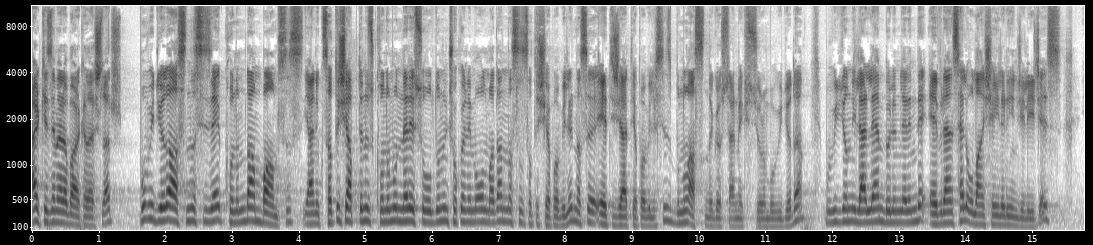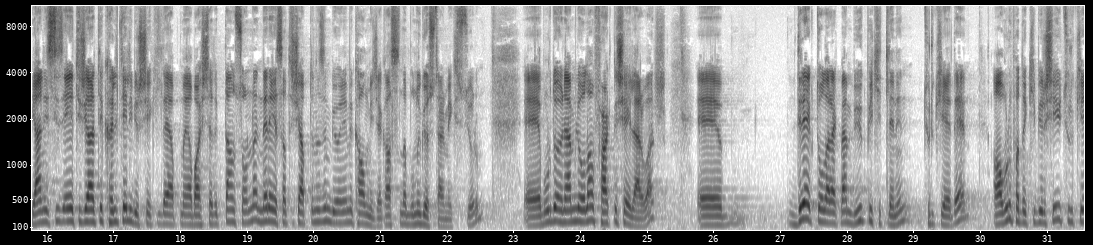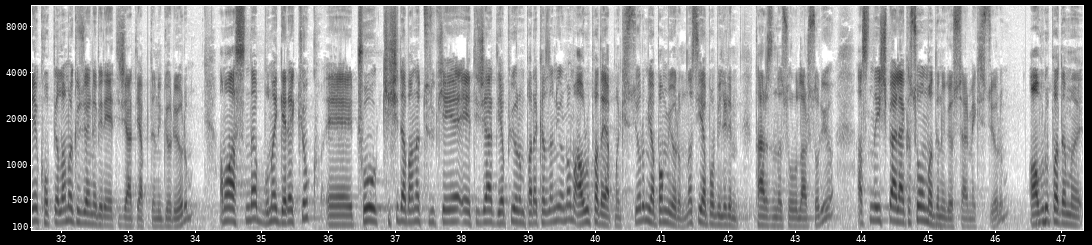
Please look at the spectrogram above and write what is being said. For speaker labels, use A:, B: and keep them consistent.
A: Herkese merhaba arkadaşlar. Bu videoda aslında size konumdan bağımsız yani satış yaptığınız konumun neresi olduğunun çok önemi olmadan nasıl satış yapabilir, nasıl e-ticaret yapabilirsiniz bunu aslında göstermek istiyorum bu videoda. Bu videonun ilerleyen bölümlerinde evrensel olan şeyleri inceleyeceğiz. Yani siz e-ticareti kaliteli bir şekilde yapmaya başladıktan sonra nereye satış yaptığınızın bir önemi kalmayacak. Aslında bunu göstermek istiyorum. Ee, burada önemli olan farklı şeyler var. Ee, direkt olarak ben büyük bir kitlenin Türkiye'de Avrupa'daki bir şeyi Türkiye'ye kopyalamak üzerine bir e-ticaret yaptığını görüyorum. Ama aslında buna gerek yok. Ee, çoğu kişi de bana Türkiye'ye e-ticaret yapıyorum, para kazanıyorum ama Avrupa'da yapmak istiyorum, yapamıyorum. Nasıl yapabilirim tarzında sorular soruyor. Aslında hiçbir alakası olmadığını göstermek istiyorum. Avrupa'da mı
